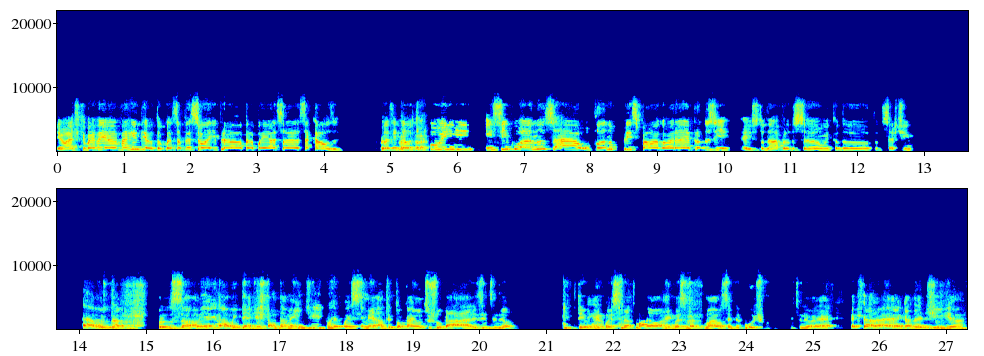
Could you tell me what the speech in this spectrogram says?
eu acho que vai, vai render. Eu tô com essa pessoa aí para apoiar essa, essa causa. Mas então, tipo, em, em cinco anos, a, o plano principal agora é produzir, é estudar a produção e tudo, tudo certinho. É, vou estudar produção e aí não, e tem a questão também de, do reconhecimento e tocar em outros lugares, entendeu? E ter um reconhecimento maior. Reconhecimento maior eu sempre busco, entendeu? É, é cara, é cada dia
